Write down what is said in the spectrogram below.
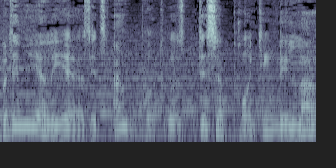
But in the early years, its output was disappointingly low.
